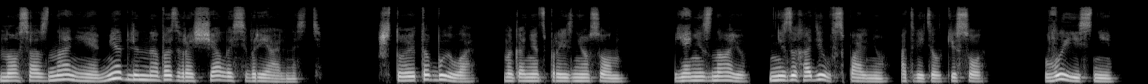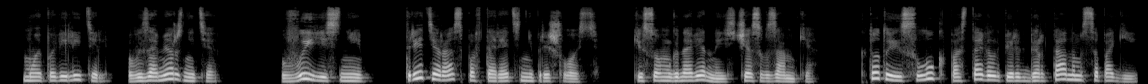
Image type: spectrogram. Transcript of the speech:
но сознание медленно возвращалось в реальность. Что это было? наконец произнес он. Я не знаю, не заходил в спальню, ответил Кисо. Выясни. Мой повелитель, вы замерзнете? Выясни. Третий раз повторять не пришлось. Кисо мгновенно исчез в замке. Кто-то из слуг поставил перед Бертаном сапоги.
